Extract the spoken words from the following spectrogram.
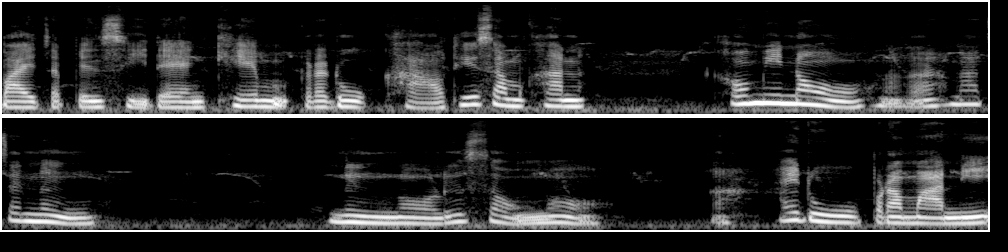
ใบจะเป็นสีแดงเข้ม กระดูกขาวที่สำคัญ เขามีหน่อนะคะ น่าจะหนึ่งหนึ่งหน่อหรือสองหน่ออให้ดูประมาณนี้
